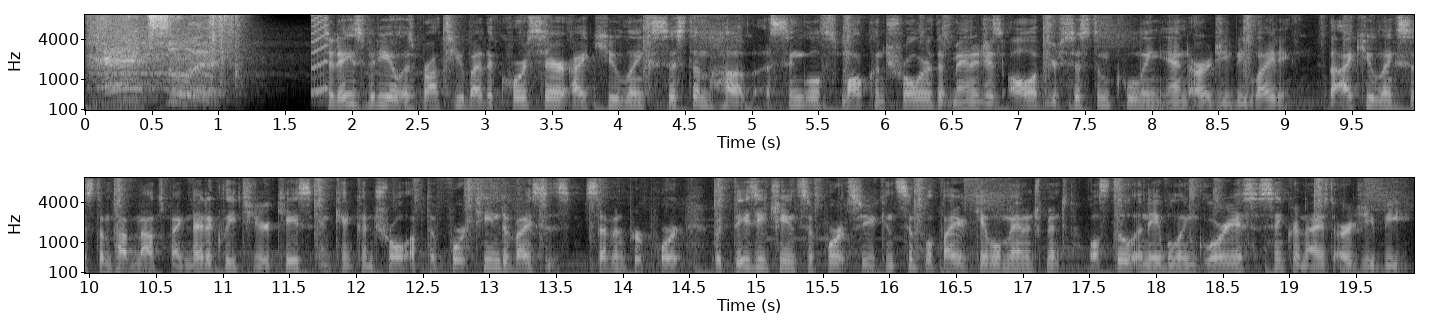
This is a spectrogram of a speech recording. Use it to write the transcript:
Excellent! Today's video is brought to you by the Corsair iCUE Link System Hub, a single small controller that manages all of your system cooling and RGB lighting. The iCUE Link System Hub mounts magnetically to your case and can control up to 14 devices, 7 per port, with daisy chain support so you can simplify your cable management while still enabling glorious synchronized RGB.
